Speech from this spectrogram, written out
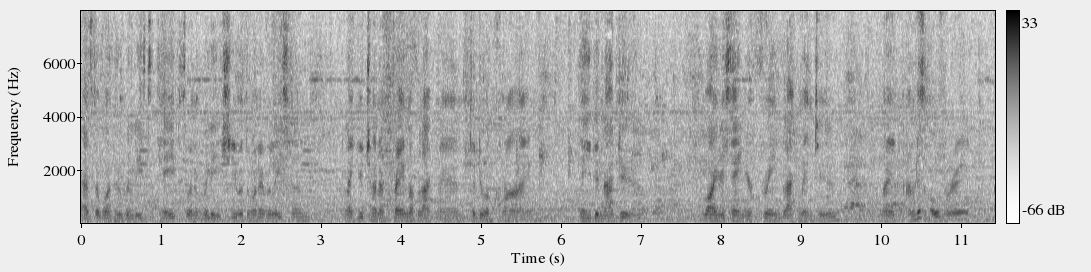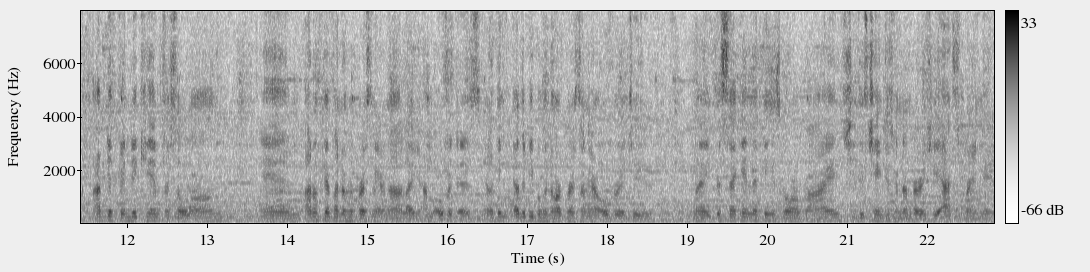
as the one who released the tapes when it really she was the one who released them. Like you're trying to frame a black man to do a crime that he did not do, while you're saying you're freeing black men too. Like I'm just over it. I've defended Kim for so long And I don't care if I know her personally or not. Like I'm over this. And I think other people who know her personally are over it too. Like the second that things go awry, she just changes her number and she acts brand new.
